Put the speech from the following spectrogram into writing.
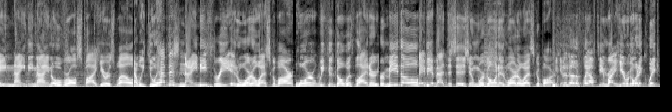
a 99 overall spot here as well. Now, we do have this 93 Eduardo Escobar, or we could go with lighter. For me, though, maybe a bad decision. We're going Eduardo Escobar. We get another playoff team right here. We're going in quick.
